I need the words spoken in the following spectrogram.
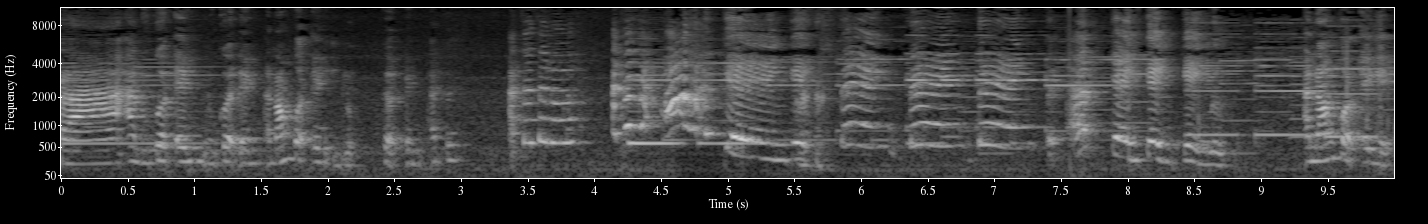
ปลาอะหนูกดเองหนูกดเองอะน้องกดเองอีกลูกกดเองอะ งเก่งเต้งเต้งเต้งเต้งอะเก่งเก่งเก่งลูกอะน้องกดเองอีก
